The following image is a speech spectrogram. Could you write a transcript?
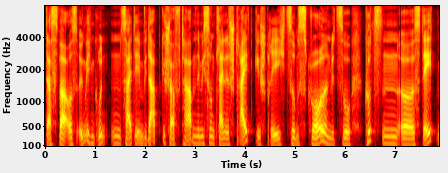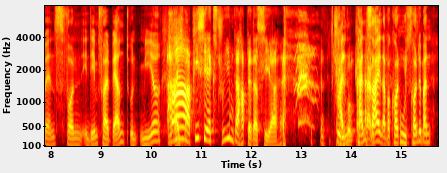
das wir aus irgendwelchen Gründen seitdem wieder abgeschafft haben, nämlich so ein kleines Streitgespräch zum Scrollen mit so kurzen äh, Statements von in dem Fall Bernd und mir. Ah, PC Extreme, da habt ihr das hier. kann, kann sein, aber kon konnte man,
